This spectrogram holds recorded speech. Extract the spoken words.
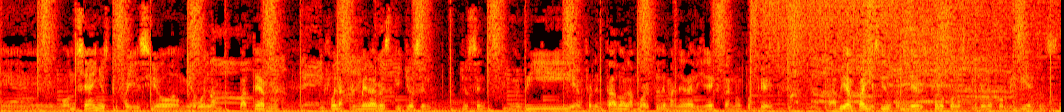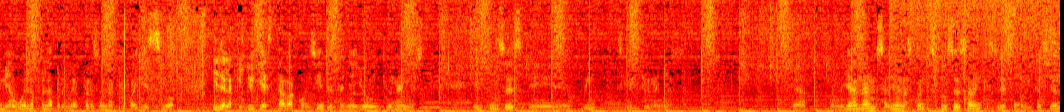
eh, 11 años que falleció mi abuela paterna y fue la primera vez que yo sentí yo sentí, me vi enfrentado a la muerte de manera directa, ¿no? Porque habían fallecido familiares, pero con los que yo no convivía. Entonces mi abuela fue la primera persona que falleció y de la que yo ya estaba consciente, tenía yo 21 años. Entonces, eh, 21 años. Ya, bueno, ya nada me salieron las cuentas, pero ustedes saben que estudié comunicación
